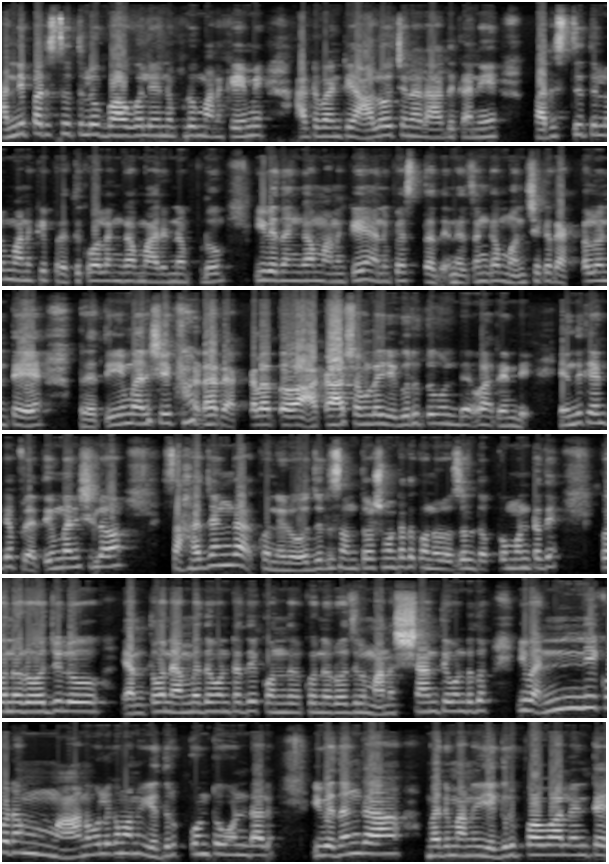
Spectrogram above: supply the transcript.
అన్ని పరిస్థితులు బాగోలేనప్పుడు మనకేమి అటువంటి ఆలోచన రాదు కానీ పరిస్థితులు మనకి ప్రతికూలంగా మారినప్పుడు ఈ విధంగా మనకి అనిపిస్తుంది. నిజంగా మనిషికి రెక్కలుంటే ప్రతి మనిషి కూడా రెక్కలతో ఆకాశంలో ఎగురుతూ ఉండేవారండి. ఎందుకంటే ప్రతి మనిషిలో సహజంగా కొన్ని రోజులు సంతోషం ఉంటుంది కొన్ని రోజులు దుఃఖం ఉంటుంది కొన్ని రోజులు ఎంతో నెమ్మది ఉంటుంది కొన్ని కొన్ని రోజులు మనశ్శాంతి ఉండదు. ఇవన్నీ కూడా మానవులుగా మనం ఎదుర్కొంటూ ఉండాలి. ఈ విధంగా మరి మనం ఎగిరిపోవాలంటే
